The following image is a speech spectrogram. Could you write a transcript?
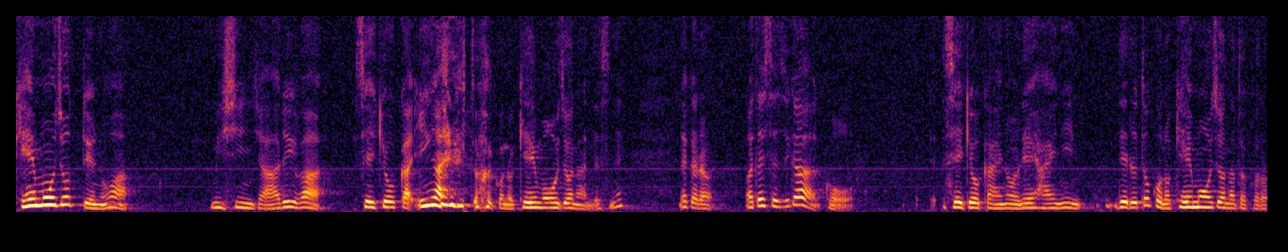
啓蒙所っていうのは未信者あるいは正教会以外の人は この啓蒙所なんですね。だから私たちがこう正教会の礼拝に出るとこの啓蒙所のところ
